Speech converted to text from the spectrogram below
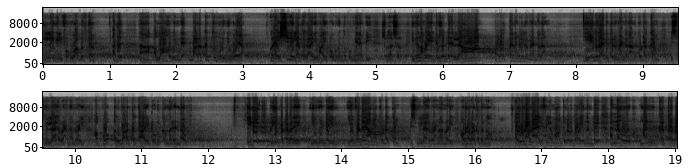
ഇല്ലെങ്കിൽ ഫഹു അബത്തർ അത് അള്ളാഹുവിന്റെ ബറക്കത്ത് മുറിഞ്ഞു പോയ ഒരു ഐശ്വര്യമില്ലാത്ത കാര്യമായി പോകുമെന്ന് പുണ്യ നബി സുദർശനം ഇത് നമ്മൾ ഏറ്റവും സെറ്റ് എല്ലാ പ്രവർത്തനങ്ങളിലും വേണ്ടതാണ്. ഏത് കാര്യത്തിലും വേണ്ടതാണ്. തുടക്കം ബിസ്മില്ലാഹി റഹ്മാൻ റഹീം അപ്പോൾ അത് ബറക്കത്തായിട്ട് കൊടുക്കും വരെ ഉണ്ടാവും. ഇത് പ്രിയപ്പെട്ടവരെ എവിടെയും എവിടെയാണോ തുടക്കം ബിസ്മില്ലാഹി റഹ്മാൻ റഹീം അവിടെ വറക്കത്തുണ്ടാവും അതുകൊണ്ടാണ് ആരിഫിലെ മഹത്തുകൾ പറയുന്നുണ്ട് അന്നഹു മൻ കത്തബ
